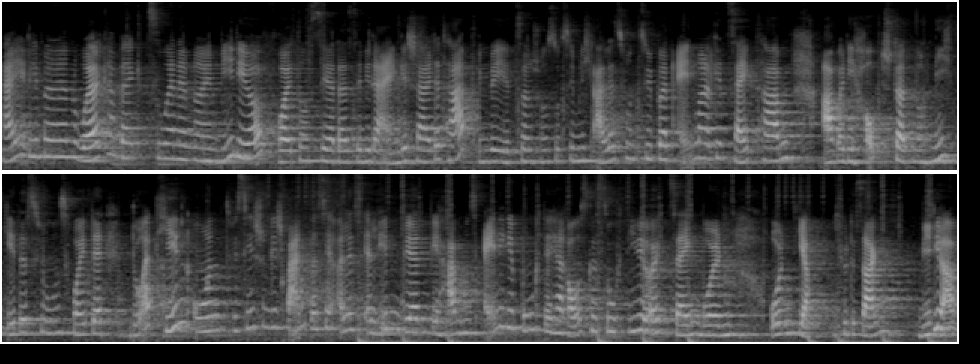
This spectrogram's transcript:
Hi ihr Lieben, welcome back zu einem neuen Video. Freut uns sehr, dass ihr wieder eingeschaltet habt. Wenn wir jetzt dann schon so ziemlich alles von Zypern einmal gezeigt haben, aber die Hauptstadt noch nicht, geht es für uns heute dorthin und wir sind schon gespannt, was wir alles erleben werden. Wir haben uns einige Punkte herausgesucht, die wir euch zeigen wollen und ja, ich würde sagen, Video ab!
